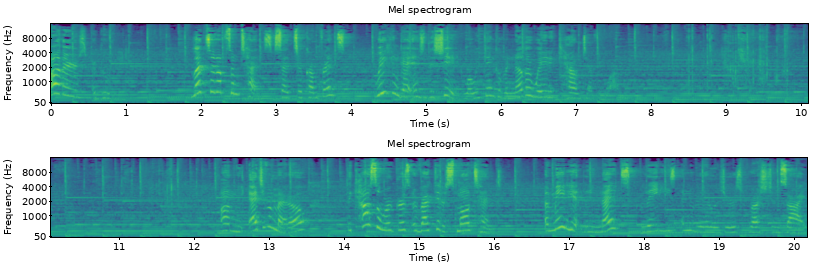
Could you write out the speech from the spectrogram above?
Others agreed. Let's set up some tents, said Sir Cumference. We can get into the shade while we think of another way to count everyone. On the edge of a meadow, the castle workers erected a small tent. Immediately, knights, ladies, and villagers rushed inside.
